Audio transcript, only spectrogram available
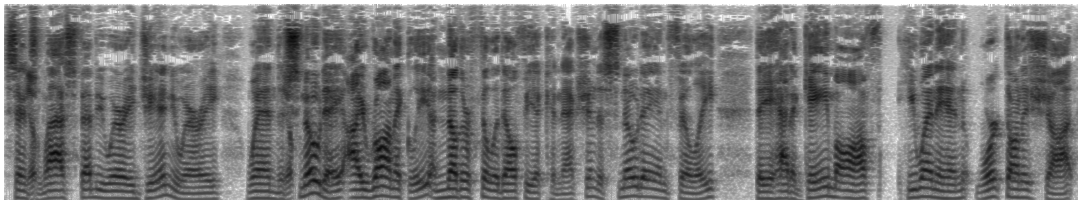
since Yep. last February, January, when the Yep. snow day, ironically, another Philadelphia connection, the snow day in Philly, they had a game off. He went in, worked on his shot,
